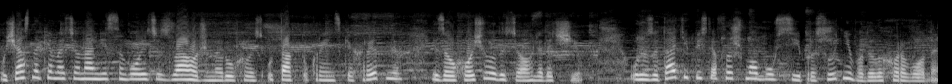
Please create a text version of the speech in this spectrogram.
Учасники національній символіці злагоджено рухались у такт українських ритмів і заохочували до цього глядачів. У результаті після флешмобу всі присутні водили хороводи.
